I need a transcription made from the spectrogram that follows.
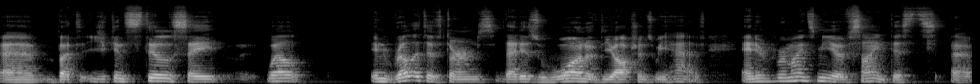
Uh, but you can still say, well, in relative terms, that is one of the options we have. And it reminds me of scientists uh,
